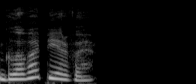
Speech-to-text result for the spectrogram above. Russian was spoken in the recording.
Глава первая.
